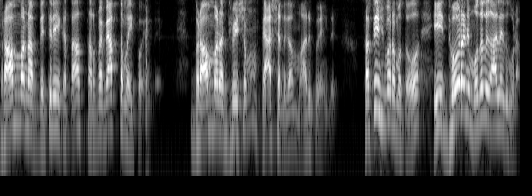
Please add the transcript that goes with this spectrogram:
బ్రాహ్మణ వ్యతిరేకత సర్వవ్యాప్తమైపోయింది. బ్రాహ్మణ ద్వేషం ఫ్యాషన్గా మారిపోయింది. సతీష్ వర్మతో ఈ ధోరణి మొదలు కాలేదు కూడా.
